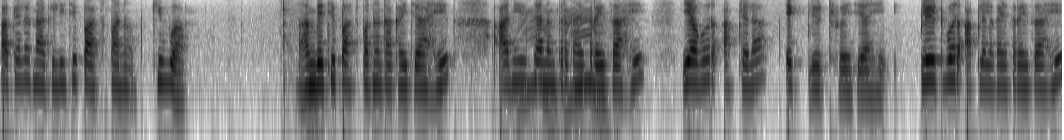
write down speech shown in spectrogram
आपल्याला नागेलीची पाच पानं किंवा आंब्याचे पाच पानं टाकायचे आहेत आणि त्यानंतर काय करायचं आहे यावर आपल्याला एक प्लेट ठेवायची आहे. प्लेटवर आपल्याला काय करायचं आहे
